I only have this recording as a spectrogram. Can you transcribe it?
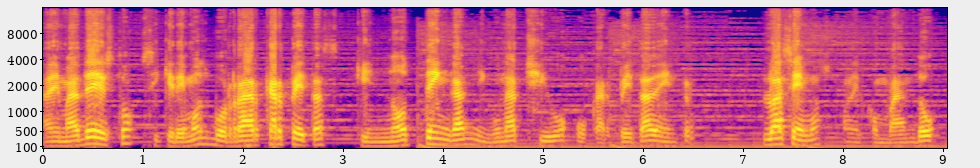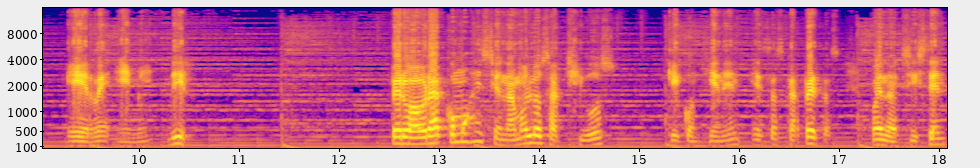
Además de esto, si queremos borrar carpetas que no tengan ningún archivo o carpeta dentro, lo hacemos con el comando rmdir. Pero ahora, ¿cómo gestionamos los archivos que contienen estas carpetas? Bueno, existen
